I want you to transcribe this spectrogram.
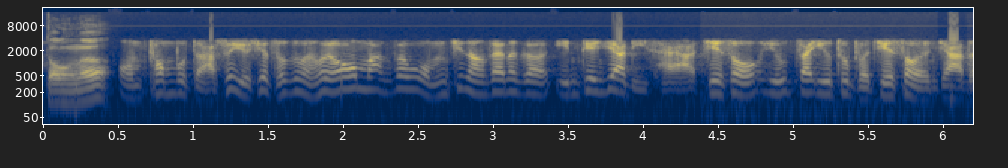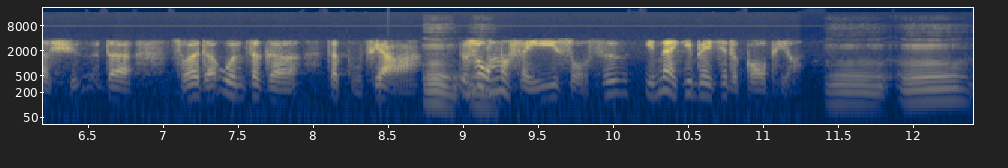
懂了，我们碰不得、啊，所以有些投资人会哦妈，这我们经常在那个赢天下理财啊，接受 U 在 YouTube 接受人家的询的所谓的问这个的股票啊，嗯有时候我们匪夷所思，赢那一辈子的股票，嗯嗯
